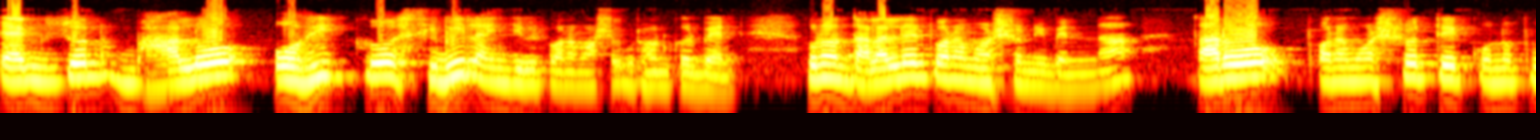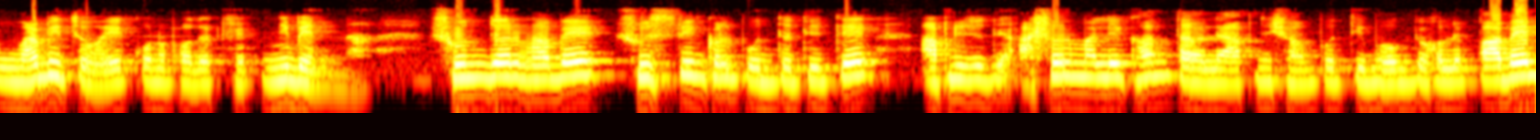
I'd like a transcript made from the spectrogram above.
একজন ভালো, অভিজ্ঞ সিভিল আইনজীবীর পরামর্শ গ্রহণ করবেন। কোনো দালালের পরামর্শ নেবেন না, কারও পরামর্শতে কোনো প্রভাবিত হয়ে কোনো পদক্ষেপ নেবেন না। সুন্দরভাবে সুশৃঙ্খল পদ্ধতিতে আপনি যদি আসল মালিক হন, তাহলে আপনি সম্পত্তি ভোগ দখলে পাবেন,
